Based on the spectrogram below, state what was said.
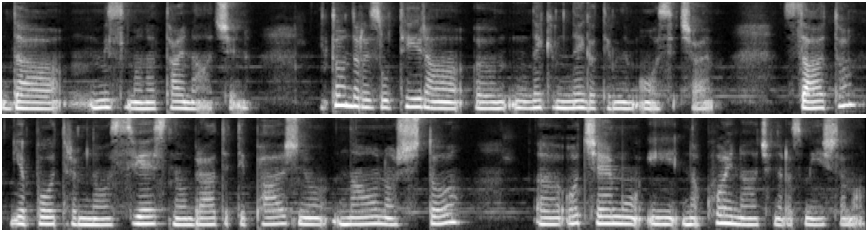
da mislimo na taj način. I to onda rezultira nekim negativnim osjećajem. Zato je potrebno svjesno obratiti pažnju na ono što, o čemu i na koji način razmišljamo.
